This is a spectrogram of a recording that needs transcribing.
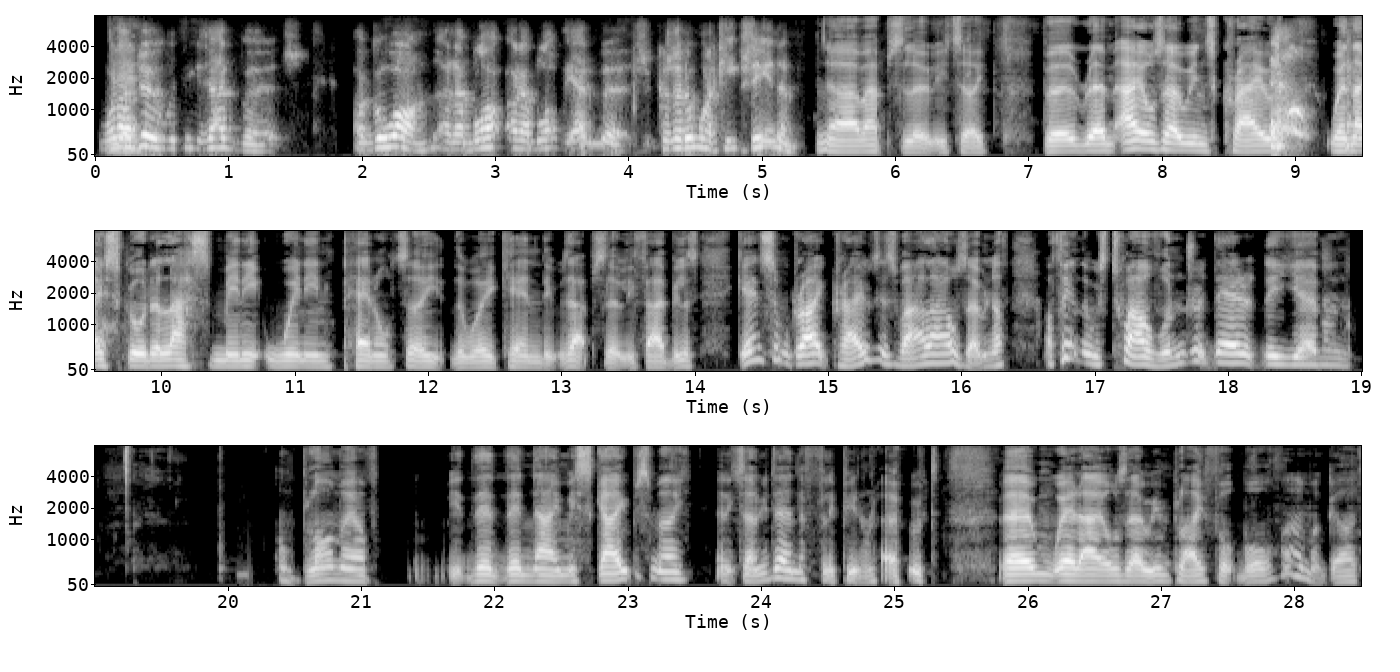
What I do with these adverts, I go on and I block and I block the adverts because I don't want to keep seeing them. No, absolutely too. But um, Halesowen's crowd when they scored a last minute winning penalty the weekend, it was absolutely fabulous. Getting some great crowds as well, Halesowen's. I, I think there was twelve hundred there at the. Um, oh blimey, I've, their their name escapes me, and it's only down the flipping road um, where Halesowen play football. Oh my God!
